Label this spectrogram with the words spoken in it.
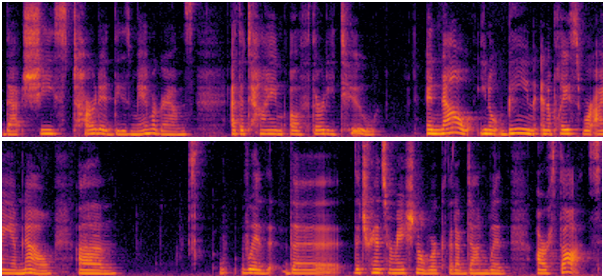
that she started these mammograms at the time of 32 and now you know being in a place where i am now um, with the the transformational work that i've done with our thoughts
